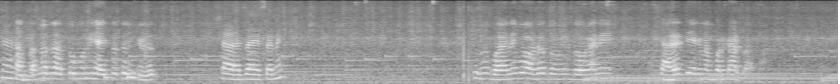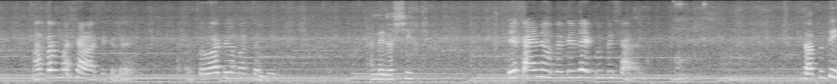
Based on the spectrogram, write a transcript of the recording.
संडासला जातो म्हणून यायचं तो इकडं. शाळेत जायचं नाही? तुम्ही बहिणी भावंड तुम्ही दोघांनी शाळेत एक नंबर काढला होता. नंतर मग शाळा शिकले सुरुवातीला मग दमबी आणि रशी ते काय नव्हतं ते जायचं होतं शाळेला. जात होती?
